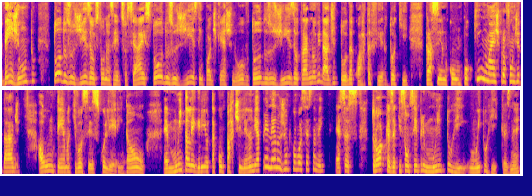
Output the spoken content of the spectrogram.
Vem junto, todos os dias eu estou nas redes sociais, todos os dias tem podcast novo, todos os dias eu trago novidade. Toda quarta-feira estou aqui trazendo com um pouquinho mais de profundidade algum tema que vocês escolherem. Então, é muita alegria eu estar compartilhando e aprendendo junto com vocês também. Essas trocas aqui são sempre muito, muito ricas, né?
